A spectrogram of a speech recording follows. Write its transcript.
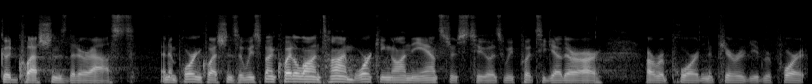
good questions that are asked and important questions that we spent quite a long time working on the answers to as we put together our, our report and the peer-reviewed report.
